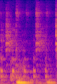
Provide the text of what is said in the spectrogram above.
Ha ha.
